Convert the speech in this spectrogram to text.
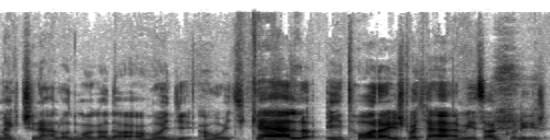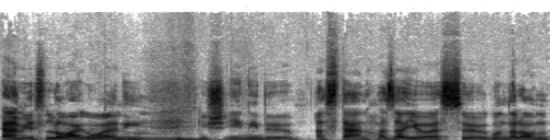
megcsinálod magad, ahogy, ahogy kell, itthonra is, vagy ha elmész, akkor is, elmész lovagolni, Hmm. kis én idő, aztán hazajössz, gondolom,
